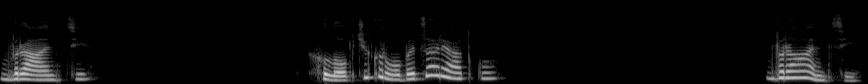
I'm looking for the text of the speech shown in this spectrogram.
Вранці. Хлопчик робить зарядку. Вранці.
